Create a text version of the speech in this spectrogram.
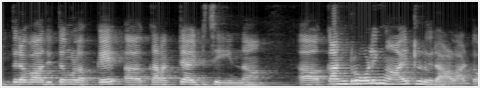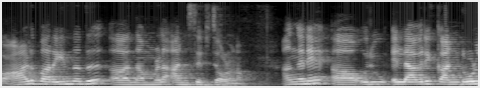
ഉത്തരവാദിത്തങ്ങളൊക്കെ കറക്റ്റായിട്ട് ചെയ്യുന്ന കൺട്രോളിങ് ആയിട്ടുള്ള ഒരാളാട്ടോ. ആൾ പറയുന്നത് നമ്മൾ അനുസരിച്ചോളണം. അങ്ങനെ ഒരു എല്ലാവരെയും കൺട്രോൾ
